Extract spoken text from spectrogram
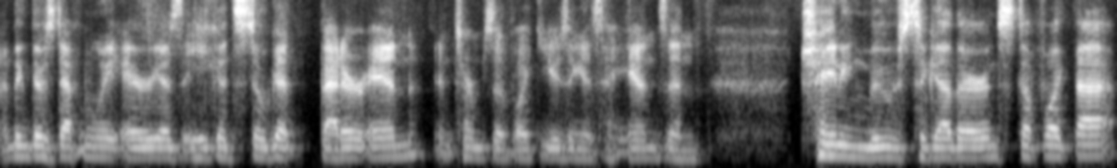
I think there's definitely areas that he could still get better in, in terms of like using his hands and chaining moves together and stuff like that.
